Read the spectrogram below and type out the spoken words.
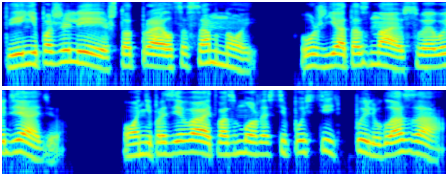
«Ты не пожалеешь, что отправился со мной. Уж я-то знаю своего дядю. Он не прозевает возможности пустить пыль в глаза.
